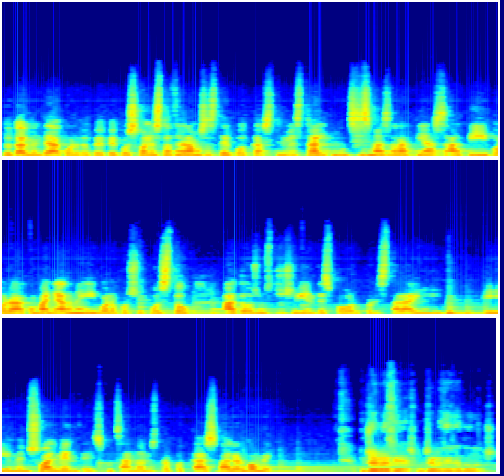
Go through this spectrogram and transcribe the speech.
Totalmente de acuerdo, Pepe. Pues con esto cerramos este podcast trimestral. Muchísimas gracias a ti por acompañarme y, bueno, por supuesto, a todos nuestros oyentes por, estar ahí eh, mensualmente escuchando nuestro podcast Valor con B. Muchas gracias, muchas gracias a todos.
